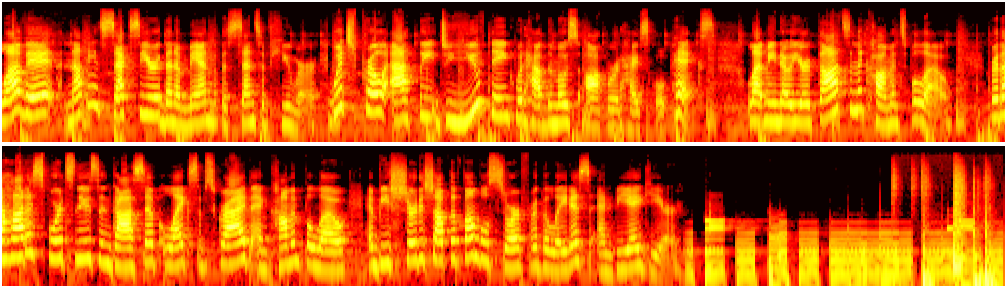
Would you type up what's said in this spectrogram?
Love it! Nothing sexier than a man with a sense of humor. Which pro athlete do you think would have the most awkward high school pics? Let me know your thoughts in the comments below. For the hottest sports news and gossip, like, subscribe, and comment below, and be sure to shop the Fumble store for the latest NBA gear.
